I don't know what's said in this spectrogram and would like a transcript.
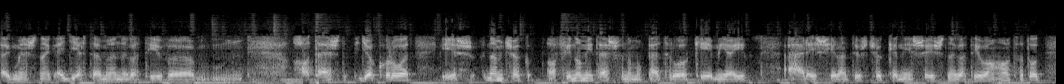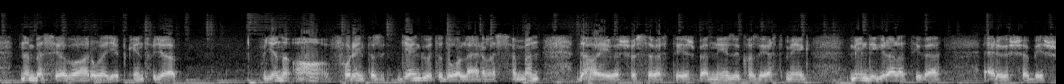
szegmensnek egyértelműen negatív hatást gyakorolt, és nem csak a finomítás, hanem a petrolkémiai ár és jelentős csökkenése is negatívan hathatott. Nem beszélve arról egyébként, hogy a Ugyan a forint az gyengült a dollárral szemben, de ha éves összevetésben nézzük, azért még mindig relatíve erősebb, és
